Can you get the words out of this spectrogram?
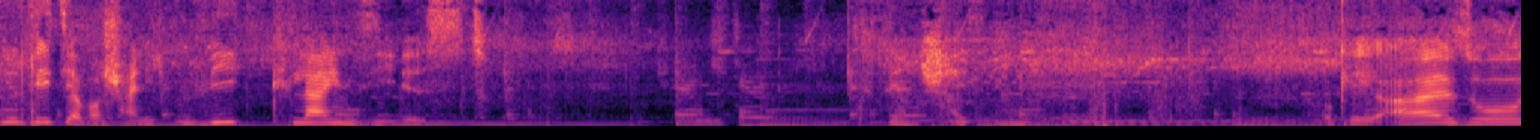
Ihr seht ja wahrscheinlich, wie klein sie ist. Das wäre ein Scheiß, ne? Okay, also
